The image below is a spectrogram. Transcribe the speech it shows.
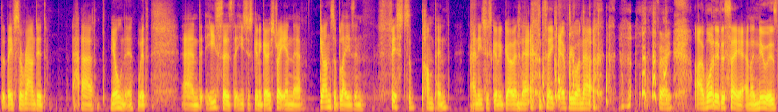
that they've surrounded uh, Mjolnir with. And he says that he's just going to go straight in there, guns are blazing, fists are pumping, and he's just going to go in there and take everyone out. Sorry, I wanted to say it, and I knew it was,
